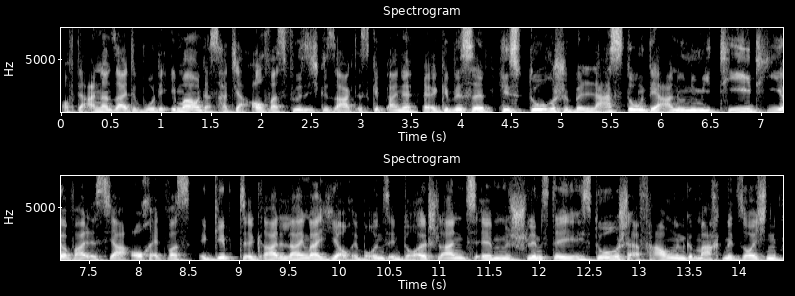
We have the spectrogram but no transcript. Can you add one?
Auf der anderen Seite wurde immer, und das hat ja auch was für sich gesagt, es gibt eine äh, gewisse historische Belastung der Anonymität hier, weil es ja auch etwas gibt, äh, gerade lange hier auch bei uns in Deutschland, ähm, schlimmste historische Erfahrungen gemacht mit solchen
